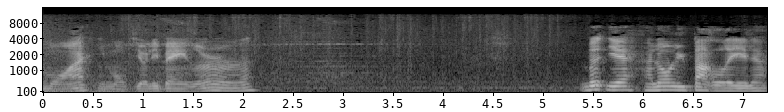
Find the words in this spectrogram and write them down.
Moi, ils m'ont violé dur, là. But yeah, allons lui parler, là.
